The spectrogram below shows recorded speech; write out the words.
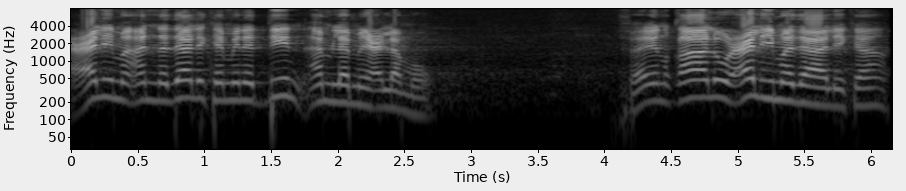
علم أن ذلك من الدين أم لم يعلمه؟ فإن قالوا علم ذلك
